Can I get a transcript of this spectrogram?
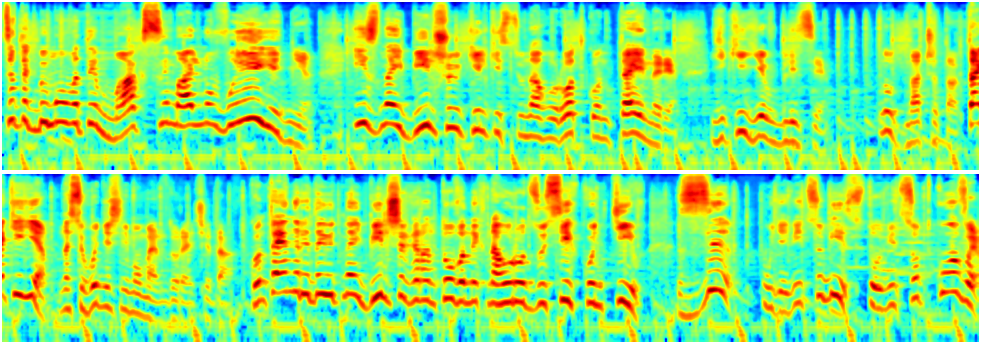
Це, так би мовити, максимально вигідні і з найбільшою кількістю нагород контейнерів, які є в бліці. Ну, наче так. Так і є на сьогоднішній момент, до речі, да. Контейнери дають найбільше гарантованих нагород з усіх контів. З, уявіть собі, 100%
